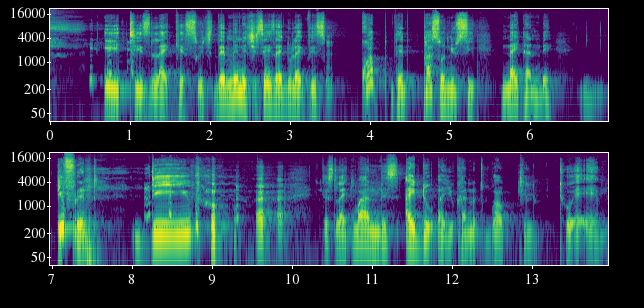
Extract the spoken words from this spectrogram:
it is like a switch. The minute she says I do like this, quap, the person you see night and day, different, deep. Just like man, this I do. Uh, you cannot go out till two a.m.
